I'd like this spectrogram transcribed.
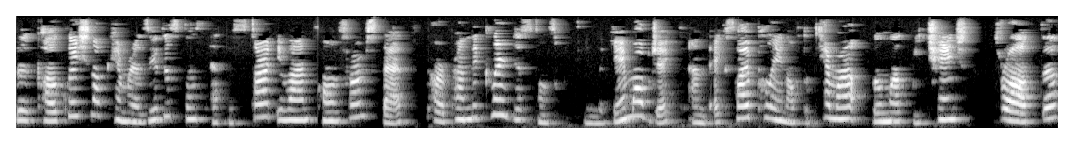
the calculation of camera z distance at the start event confirms that perpendicular distance between the game object and the xy plane of the camera will not be changed throughout the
